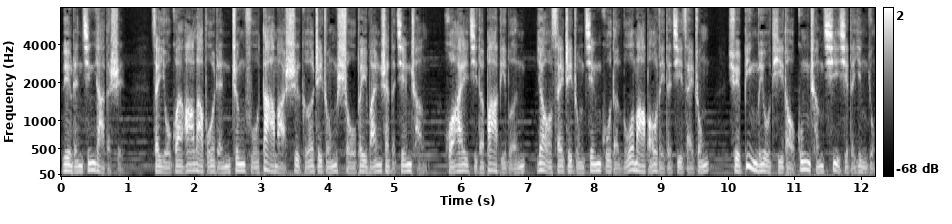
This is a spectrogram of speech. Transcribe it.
令人惊讶的是，在有关阿拉伯人征服大马士革这种守备完善的坚城。或埃及的巴比伦要塞这种坚固的罗马堡垒的记载中，却并没有提到工程器械的应用。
